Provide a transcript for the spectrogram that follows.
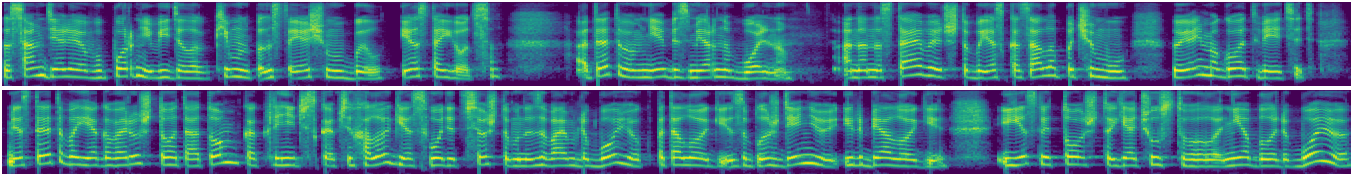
на самом деле я в упор не видела, каким он по-настоящему был и остается. От этого мне безмерно больно. Она настаивает, чтобы я сказала почему, но я не могу ответить. Вместо этого я говорю что-то о том, как клиническая психология сводит все, что мы называем любовью, к патологии, заблуждению или биологии. И если то, что я чувствовала, не было любовью,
